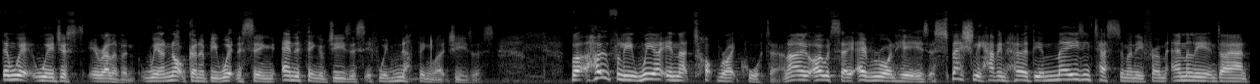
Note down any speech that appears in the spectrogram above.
then we're, we're just irrelevant. We are not going to be witnessing anything of Jesus if we're nothing like Jesus. But hopefully, we are in that top right quarter. And I, I, would say everyone here is, especially having heard the amazing testimony from Emily and Diane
